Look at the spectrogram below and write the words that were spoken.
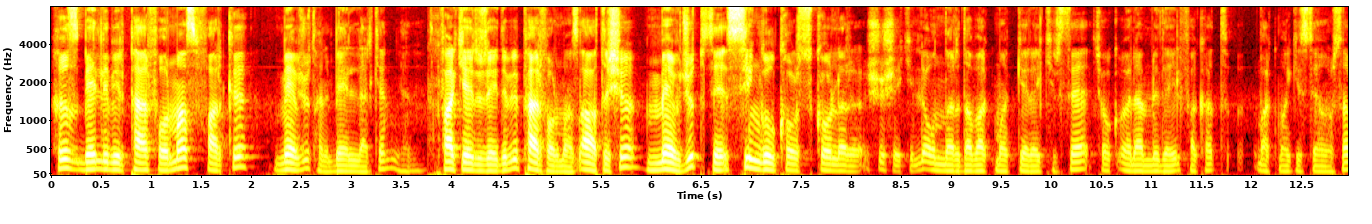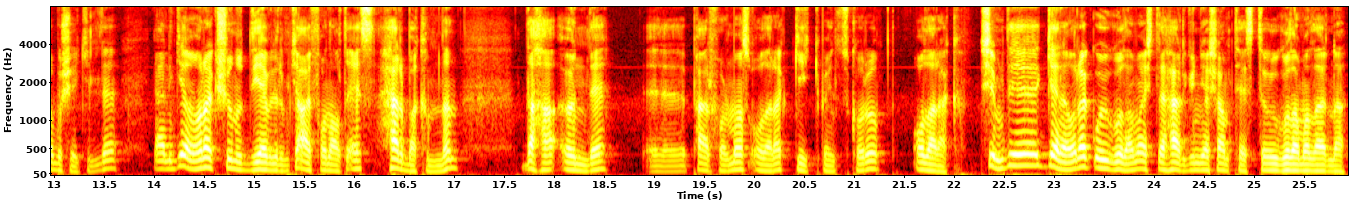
hız, belli bir performans farkı mevcut. Hani bellilerken yani fark düzeyde bir performans artışı mevcut. İşte single core skorları şu şekilde. Onları da bakmak gerekirse çok önemli değil fakat bakmak isteyen olursa bu şekilde. Yani genel olarak şunu diyebilirim ki iPhone 6s her bakımdan daha önde e, performans olarak Geekbench skoru olarak. Şimdi genel olarak uygulama işte her gün yaşam testi uygulamalarına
